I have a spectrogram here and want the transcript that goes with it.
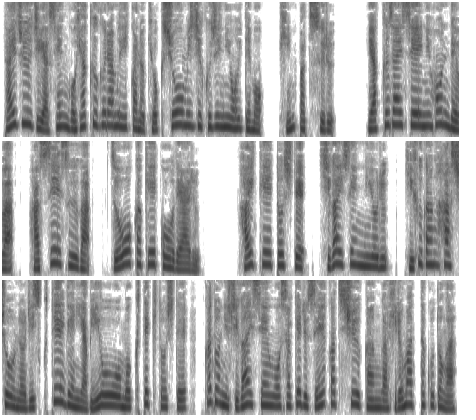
体重時や 1500g 以下の極小未熟児においても頻発する。薬剤性日本では発生数が増加傾向である。背景として紫外線による皮膚がん発症のリスク低減や美容を目的として過度に紫外線を避ける生活習慣が広まったことが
